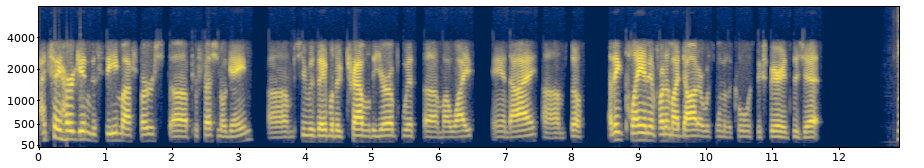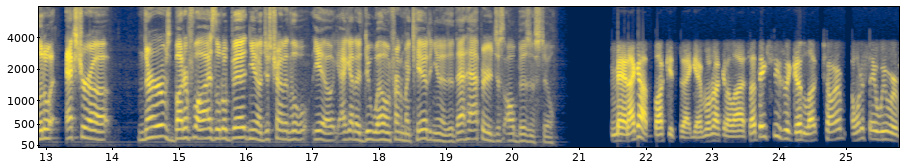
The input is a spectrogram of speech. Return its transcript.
I'd say her getting to see my first uh, professional game. Um, she was able to travel to Europe with uh, my wife and I. Um, so I think playing in front of my daughter was one of the coolest experiences yet. Little extra nerves, butterflies, a little bit. You know, just trying to little. You know, I got to do well in front of my kid. You know, did that happen or just all business still? Man, I got buckets that game. I'm not gonna lie. So I think she's a good luck charm. I want to say we were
